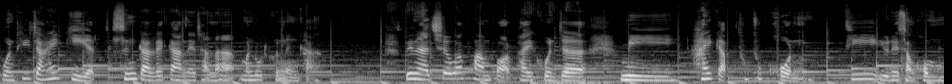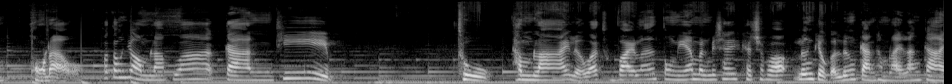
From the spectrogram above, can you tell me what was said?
ควรที่จะให้เกียรติ ซึ่งกันและกันในฐานะมนุษย์คนหนึ่งค่ะดินาเชื่อว่าความปลอดภัยควรจะมีให้กับทุกๆ คนที่อยู่ในสังคมของเราเพราะต้องยอมรับว่าการที่ถูกทำร้ายหรือว่า violence ตรงนี้มันไม่ใช่แค่เฉพาะเรื่องเกี่ยวกับเรื่องการทำลายร่างกาย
